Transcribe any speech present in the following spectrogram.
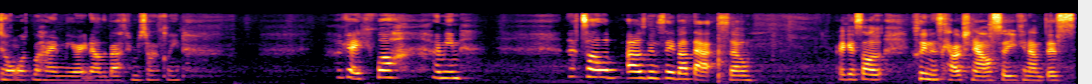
don't look behind me right now. The bathroom's not clean. Okay, well, I mean, that's all I was gonna say about that. So I guess I'll clean this couch now so you can have this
